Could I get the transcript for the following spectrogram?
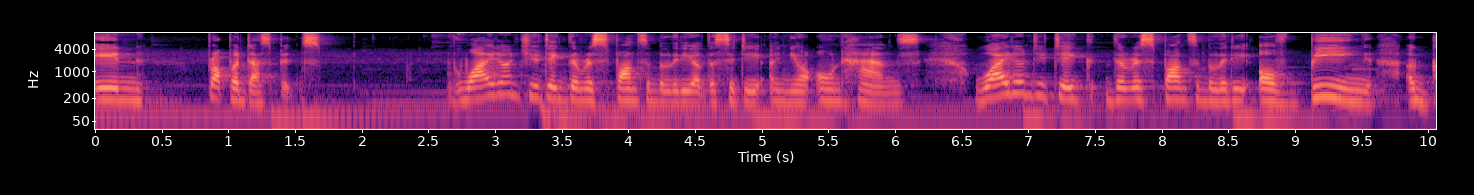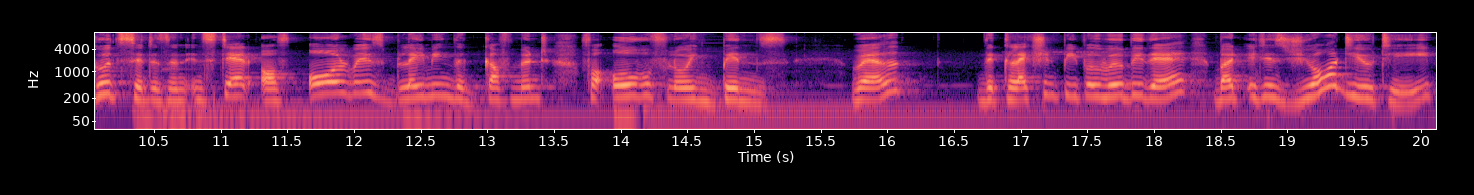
in proper dustbins? Why don't you take the responsibility of the city in your own hands? Why don't you take the responsibility of being a good citizen instead of always blaming the government for overflowing bins? Well, the collection people will be there, but it is your duty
